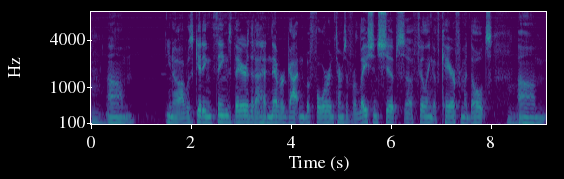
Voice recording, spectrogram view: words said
Mm. Um, you know, I was getting things there that I had never gotten before in terms of relationships, uh, feeling of care from adults, mm-hmm. um,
